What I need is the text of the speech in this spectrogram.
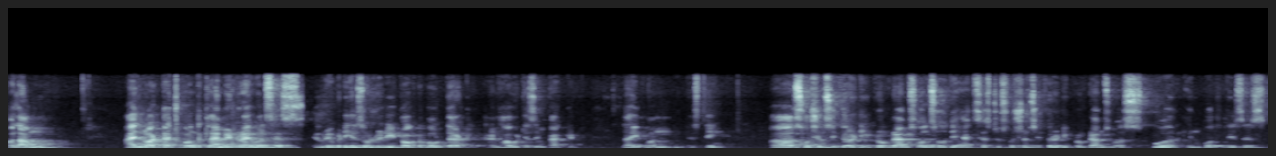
Palamu. I'll not touch upon the climate drivers as everybody has already talked about that and how it has impacted life on this thing. Uh, social security programs also, the access to social security programs was poor in both places.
